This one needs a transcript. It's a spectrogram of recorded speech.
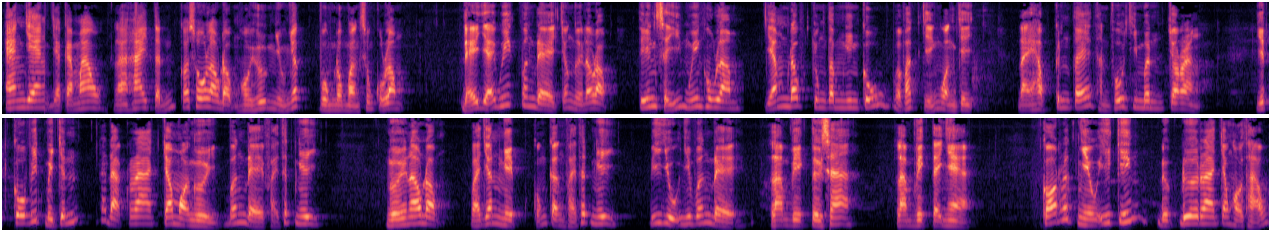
An Giang và Cà Mau là hai tỉnh có số lao động hồi hương nhiều nhất vùng đồng bằng sông Cửu Long. Để giải quyết vấn đề cho người lao động, tiến sĩ Nguyễn Hữu Lâm, giám đốc Trung tâm Nghiên cứu và Phát triển Hoàng Trị, Đại học Kinh tế Thành phố Hồ Chí Minh cho rằng dịch Covid-19 đã đặt ra cho mọi người vấn đề phải thích nghi. Người lao động và doanh nghiệp cũng cần phải thích nghi, ví dụ như vấn đề làm việc từ xa, làm việc tại nhà. Có rất nhiều ý kiến được đưa ra trong hội thảo,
